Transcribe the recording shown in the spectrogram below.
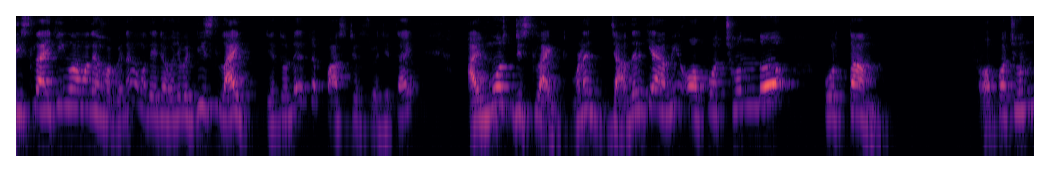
ডিসলাইকিংও আমাদের হবে না, আমাদের এটা হয়ে যাবে ডিসলাইক যেহেতু এটা পাস্টেন্স রয়েছে। তাই আই মোস্ট ডিসলাইকড মানে যাদেরকে আমি অপছন্দ করতাম অপছন্দ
